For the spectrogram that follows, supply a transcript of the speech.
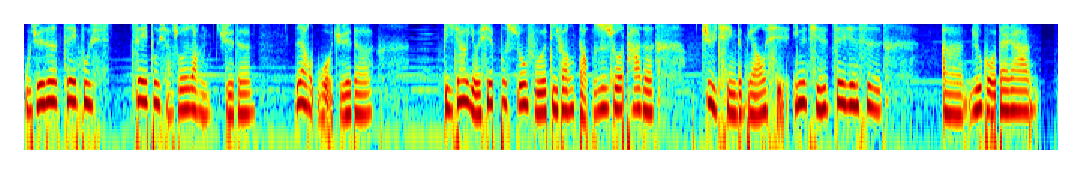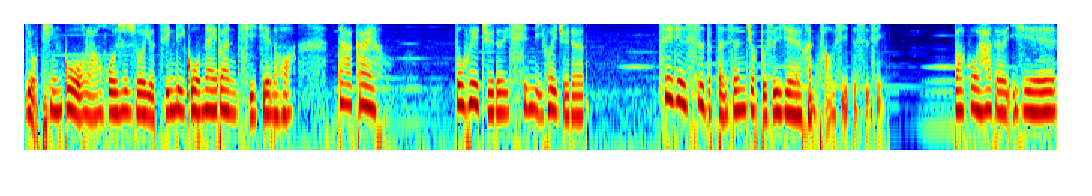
我觉得这一部这一部小说让你觉得让我觉得比较有些不舒服的地方，倒不是说他的。剧情的描写，因为其实这件事，呃，如果大家有听过，然后或者是说有经历过那一段期间的话，大概都会觉得心里会觉得这件事的本身就不是一件很讨喜的事情，包括他的一些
